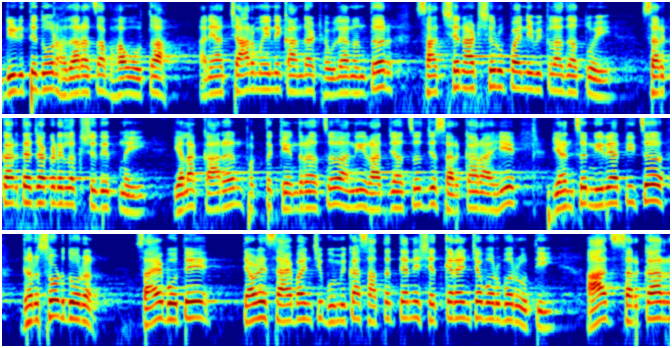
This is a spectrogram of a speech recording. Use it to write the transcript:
दीड ते दोन हजाराचा भाव होता. आणि आज चार महिने कांदा ठेवल्यानंतर सातशे आठशे रुपयांनी विकला जातोय. सरकार त्याच्याकडे लक्ष देत नाही. याला कारण फक्त केंद्राचं आणि राज्याचं जे सरकार आहे यांचं निर्यातीचं धरसोड धोरण. साहेब होते त्यावेळेस साहेबांची भूमिका सातत्याने शेतकऱ्यांच्या बरोबर होती. आज सरकार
